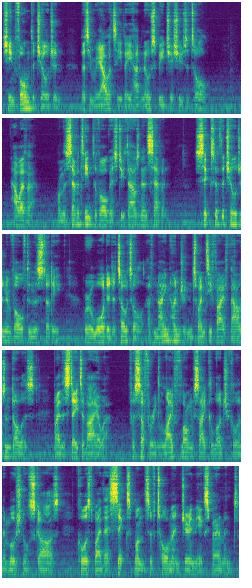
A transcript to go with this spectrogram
She informed the children that in reality they had no speech issues at all. However, on the 17th of August 2007, six of the children involved in the study were awarded a total of $925,000 by the state of Iowa for suffering lifelong psychological and emotional scars caused by their six months of torment during the experiment.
